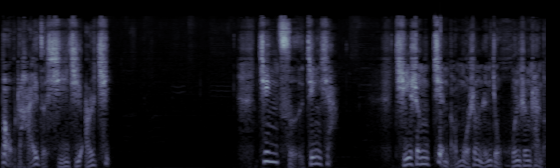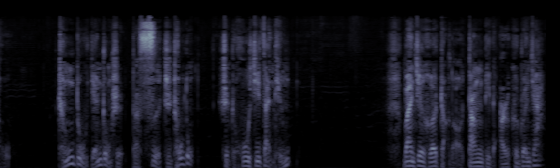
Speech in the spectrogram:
抱着孩子喜极而泣。经此惊吓，齐生见到陌生人就浑身颤抖，程度严重时他四肢抽动，甚至呼吸暂停。万庆和找到当地的儿科专家，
